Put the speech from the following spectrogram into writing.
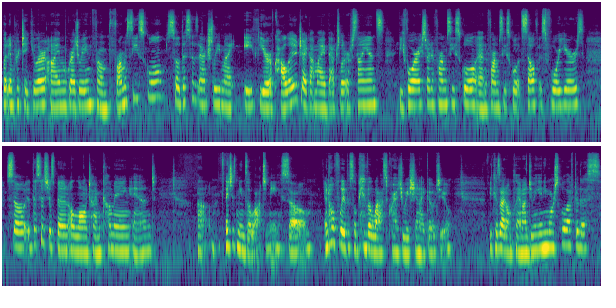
but in particular, I'm graduating from pharmacy school. So this is actually my eighth year of college. I got my Bachelor of Science before I started pharmacy school, and pharmacy school itself is four years. So this has just been a long time coming, and um, it just means a lot to me. So, and hopefully this will be the last graduation I go to, because I don't plan on doing any more school after this.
